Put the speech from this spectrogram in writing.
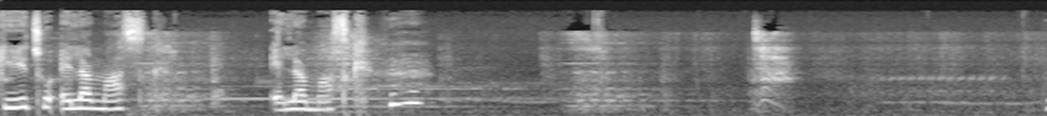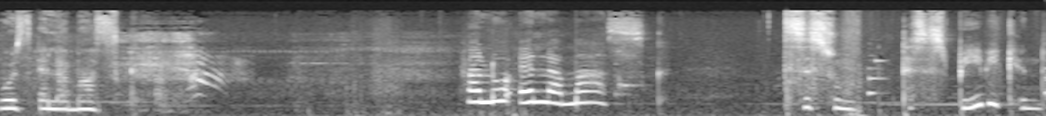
geh zu Ella Musk. Ella Musk. Wo ist Ella Musk? Hallo Ella Musk. Das ist so ein das ist Babykind.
